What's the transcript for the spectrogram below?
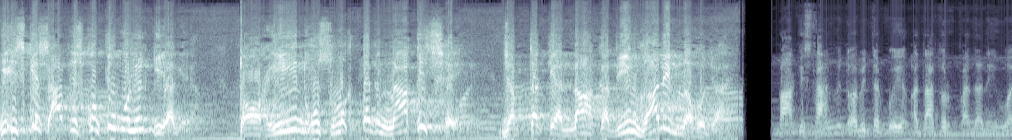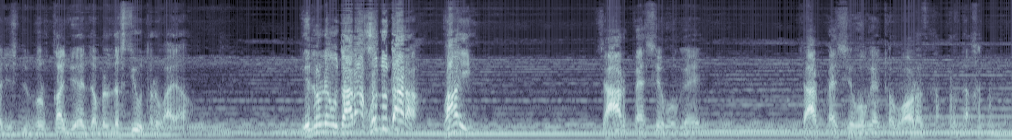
ये इसके साथ इसको क्यों मुलिक किया गया? तोहीद उस वक्त तक नाकिस है, जब तक कि अल्लाह का दीन गालिब ना हो जाए। पाकिस्तान में तो अभी तक कोई अतातुर्क पैदा नहीं हुआ जिसने बुरका जो है ज़बरदस्ती उतरवाया हो। इन्होंने उतारा, खुद उतारा, भाई। चार पैसे हो गए, चार पैसे हो गए तो औरत का पर्दा खत्म हो गया।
